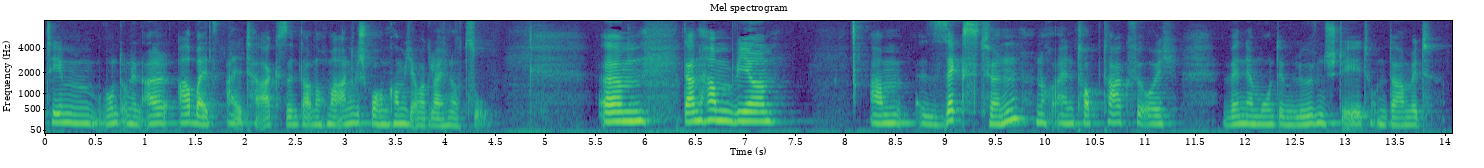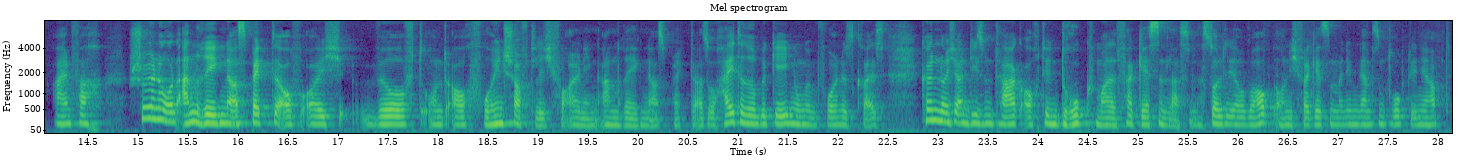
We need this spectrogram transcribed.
Themen rund um den Arbeitsalltag sind da nochmal angesprochen, komme ich aber gleich noch zu. Ähm, dann haben wir am 6. noch einen Top-Tag für euch, wenn der Mond im Löwen steht und damit einfach schöne und anregende Aspekte auf euch wirft und auch freundschaftlich vor allen Dingen anregende Aspekte. Also heitere Begegnungen im Freundeskreis können euch an diesem Tag auch den Druck mal vergessen lassen. Das solltet ihr überhaupt auch nicht vergessen bei dem ganzen Druck, den ihr habt,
